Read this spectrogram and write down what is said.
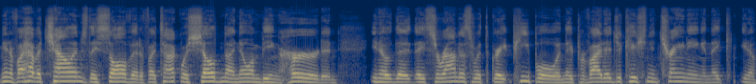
man, if I have a challenge, they solve it. If I talk with Sheldon, I know I'm being heard. And, you know, they, they surround us with great people and they provide education and training and they, you know,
